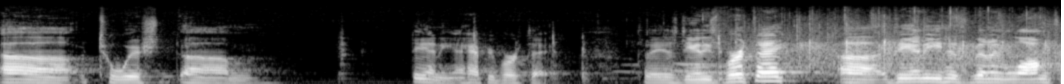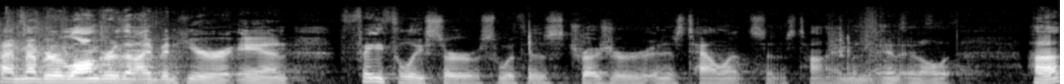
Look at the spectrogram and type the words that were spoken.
uh, to wish um, Danny a happy birthday. Today is Danny's birthday. Uh, Danny has been a long-time member, longer than I've been here, and faithfully serves with his treasure and his talents and his time and, and, and all that. Huh?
